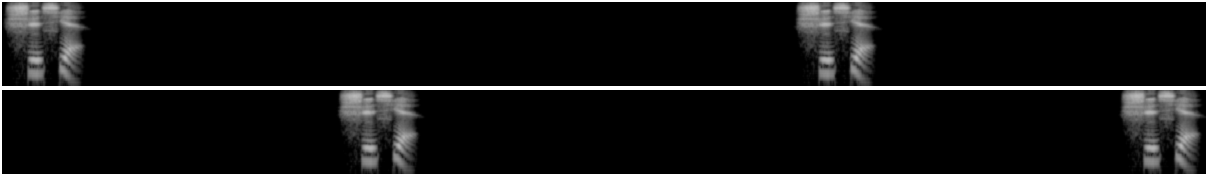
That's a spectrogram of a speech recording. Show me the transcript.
实现，实现，实现，实现。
